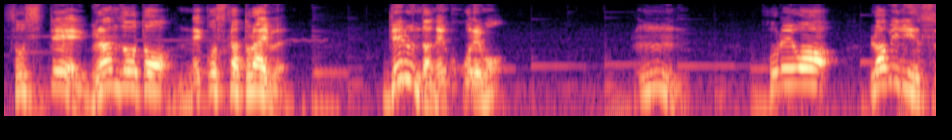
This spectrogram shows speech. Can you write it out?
そしてグランゾーとネコスカドライブ。出るんだね、ここでも。うん。これは、ラビリンス、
